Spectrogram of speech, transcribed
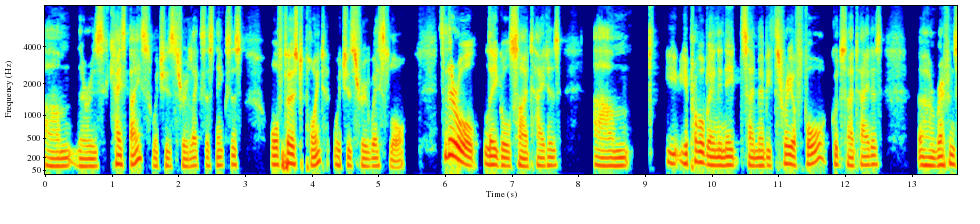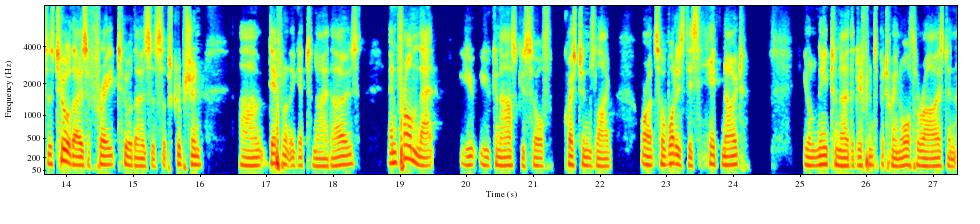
Um, there is Casebase, which is through LexisNexis, or First Point, which is through Westlaw. So they're all legal citators. Um, you, you, probably only need, say, maybe three or four good citators uh, references. Two of those are free, two of those are subscription. Uh, definitely get to know those. And from that, you, you can ask yourself questions like, all right, so what is this head note? You'll need to know the difference between authorized and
